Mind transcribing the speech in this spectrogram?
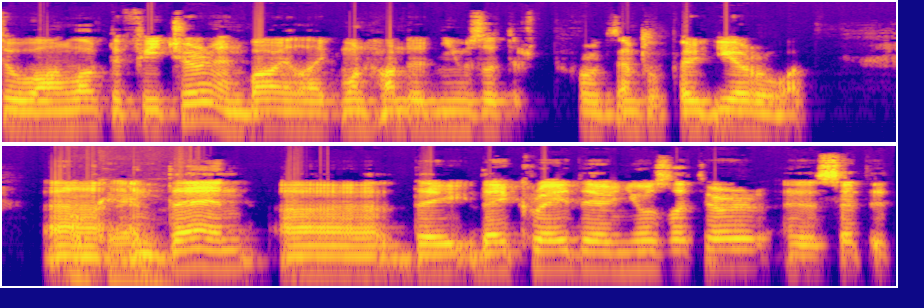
to unlock the feature and buy like 100 newsletters, for example, per year or what. Uh, okay. And then uh, they they create their newsletter, uh, set it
